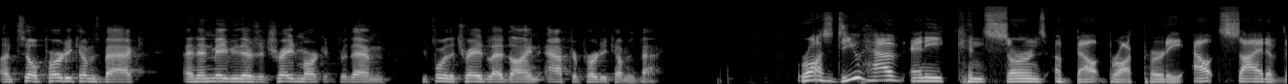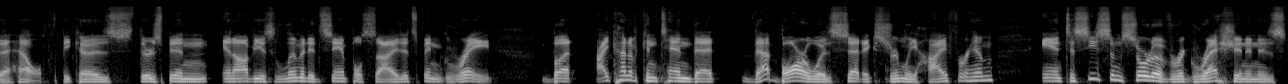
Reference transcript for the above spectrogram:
until Purdy comes back. And then maybe there's a trade market for them before the trade deadline after Purdy comes back. Ross, do you have any concerns about Brock Purdy outside of the health? Because there's been an obvious limited sample size. It's been great, but I kind of contend that that bar was set extremely high for him. And to see some sort of regression in his,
